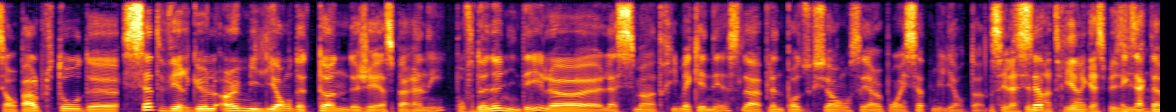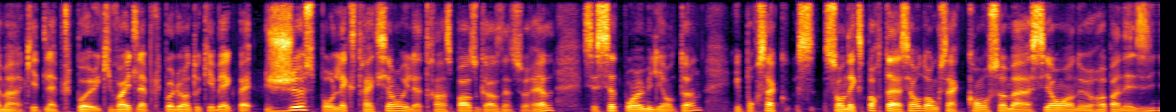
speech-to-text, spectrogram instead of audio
si on parle plutôt de 7,1 millions de tonnes de GS par année. Pour vous donner une idée, là, euh, la cimenterie mécaniste, là, à pleine production, c'est 1,7 million de tonnes. C'est la cimenterie en Gaspésie. Exactement, qui, est la plus qui va être la plus polluante au Québec. Ben, juste pour l'extraction et le transport du gaz naturel, c'est 7,1 millions de tonnes. Et pour sa, son exportation, donc sa consommation en Europe, en Asie,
